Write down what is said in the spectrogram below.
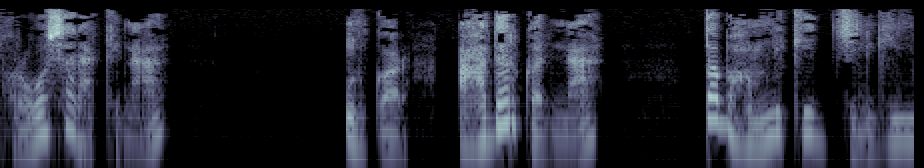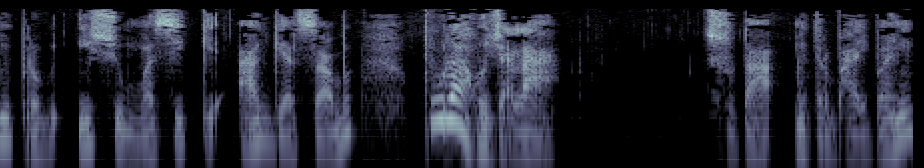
भरोसा रखिना, उनकर आदर करना, तब हमने के ज़िंदगी में प्रभु यीशु मसीह के आज्ञा सब पूरा हो जाला। श्रोता, मित्र भाई बहन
